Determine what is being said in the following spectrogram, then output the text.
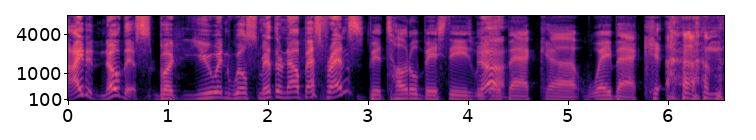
I didn't know this, but you and Will Smith are now best friends. Be total besties. We Yeah. go back, uh, way back. Um,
